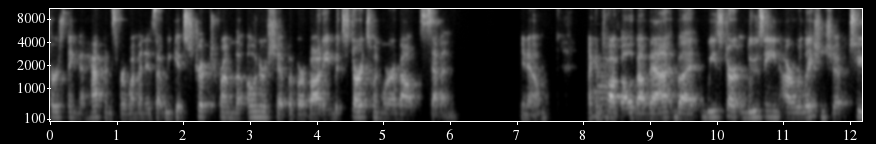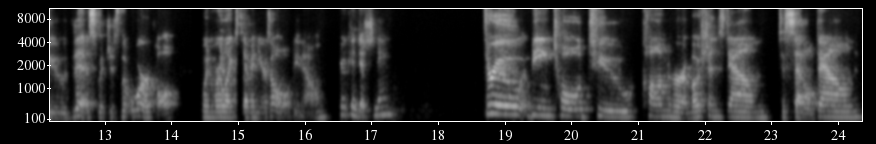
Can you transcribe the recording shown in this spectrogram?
first thing that happens for women is that we get stripped from the ownership of our body, but starts when we're about seven. You know, I can talk all about that, but we start losing our relationship to this, which is the oracle, when we're yeah. like seven years old, you know. Through conditioning? Through being told to calm her emotions down, to settle down,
